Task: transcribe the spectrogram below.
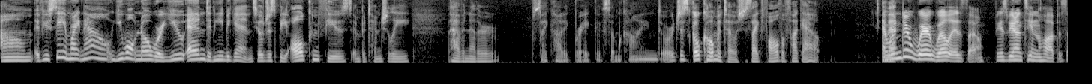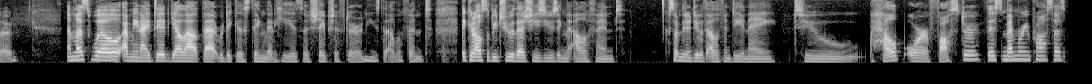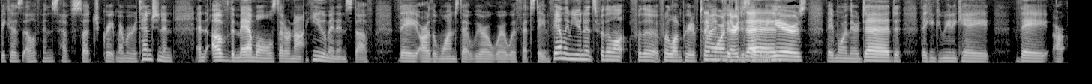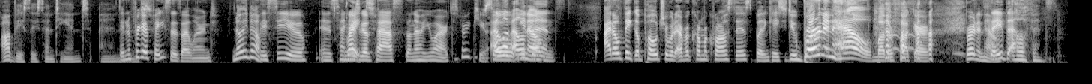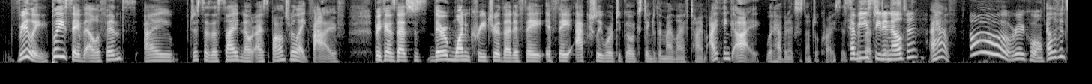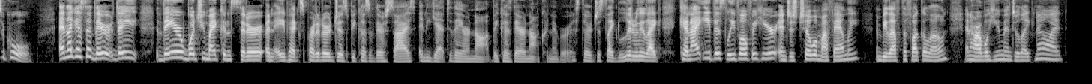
Um, if you see him right now, you won't know where you end and he begins. You'll just be all confused and potentially have another psychotic break of some kind, or just go comatose. Just like fall the fuck out. I And that- wonder where Will is though, because we don't see him the whole episode. Unless Will, I mean, I did yell out that ridiculous thing that he is a shapeshifter and he's the elephant. It could also be true that she's using the elephant, something to do with elephant DNA, to help or foster this memory process because elephants have such great memory retention and and of the mammals that are not human and stuff they are the ones that we are aware with that stay in family units for the long, for the for a long period of time They mourn 50 their to 70 dead. years they mourn their dead they can communicate they are obviously sentient and They don't forget faces. I learned. No, they don't. They see you, and as ten Right. years goes past, they'll know who you are. It's very cute. I So, love you know, elephants. I don't think a poacher would ever come across this, but in case you do, burn in hell, motherfucker. burn in hell. Save the elephants. Really, please save the elephants. I just as a side note, I sponsor like five because that's just they're one creature that if they if they actually were to go extinct within my lifetime, I think I would have an existential crisis. Have you seen an elephant? I have. Oh, really cool. Elephants are cool. And like I said, they're they they are what you might consider an apex predator just because of their size, and yet they are not because they are not carnivorous. They're just like literally like, can I eat this leaf over here and just chill with my family and be left the fuck alone? And horrible humans are like, no, I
